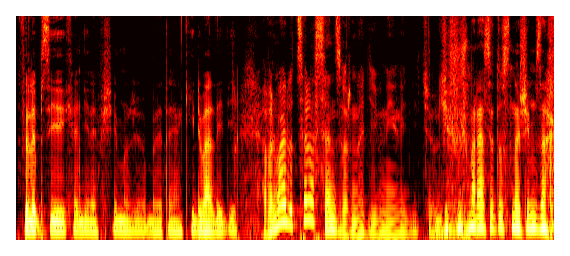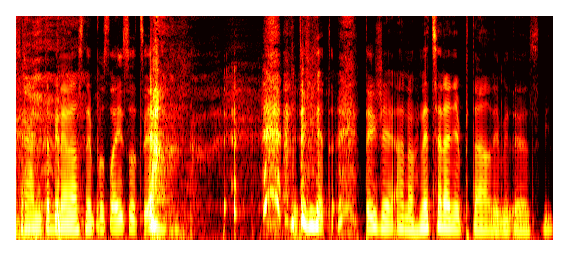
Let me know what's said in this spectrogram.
Filip si jich ani nevšiml, že jo, byli to nějaký dva lidi. A on má docela senzor na divný lidi, čo? já se to snažím zachránit, aby na nás neposlali sociálku. Ty mě to, takže ano, hned se na ně ptali, mi to jasný.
